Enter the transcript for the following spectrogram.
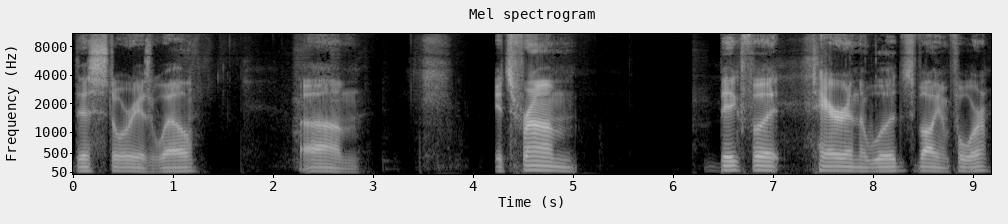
this story as well. Um, it's from Bigfoot Terror in the Woods, Volume Four.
